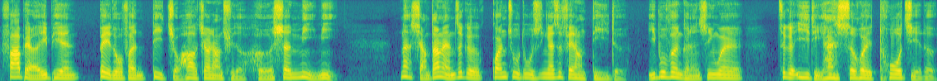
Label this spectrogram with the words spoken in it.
发表了一篇贝多芬第九号交响曲的和声秘密，那想当然这个关注度是应该是非常低的。一部分可能是因为这个议题和社会脱节了，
